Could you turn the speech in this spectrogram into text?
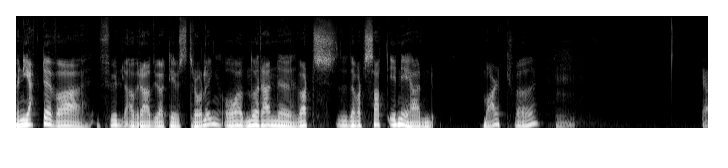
Men hjertet var full av radioaktiv stråling, og når han eh, ble, det ble satt inn i han Mark, var det? Mm. Ja.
